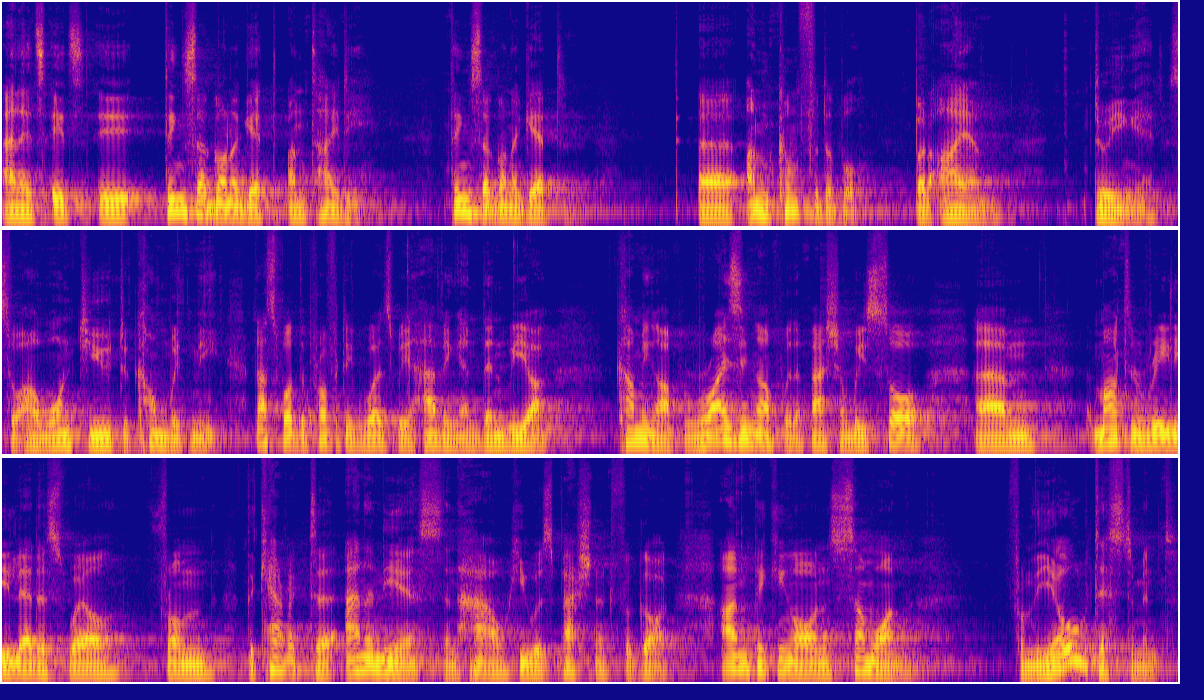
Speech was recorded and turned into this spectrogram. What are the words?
And it's, it's, it, things are going to get untidy. Things are going to get uh, uncomfortable but I am doing it. So I want you to come with me. That's what the prophetic words we're having. And then we are coming up, rising up with a passion. We saw um, Martin really led us well from the character Ananias and how he was passionate for God. I'm picking on someone from the Old Testament,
